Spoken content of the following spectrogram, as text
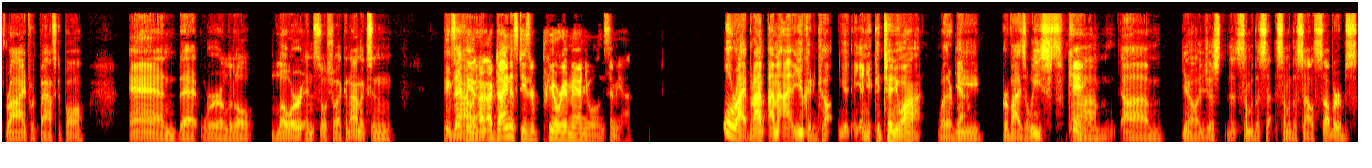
thrived with basketball and that were a little lower in social economics and exactly our, our, dynasties are Peoria Manual and Simeon. Well, right, but I'm I'm I, you could call, you, and you continue on whether it be yeah. Proviso East, King, um, um, you know, just the, some of the some of the south suburbs,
